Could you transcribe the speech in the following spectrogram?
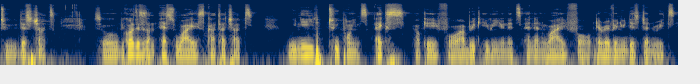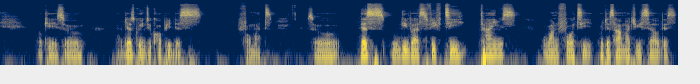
to this chart. So because this is an XY scatter chart, we need two points, X, okay, for our break-even units and then Y for the revenue this generates. Okay, so I'm just going to copy this format. So this will give us 50 times 140, which is how much we sell this.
